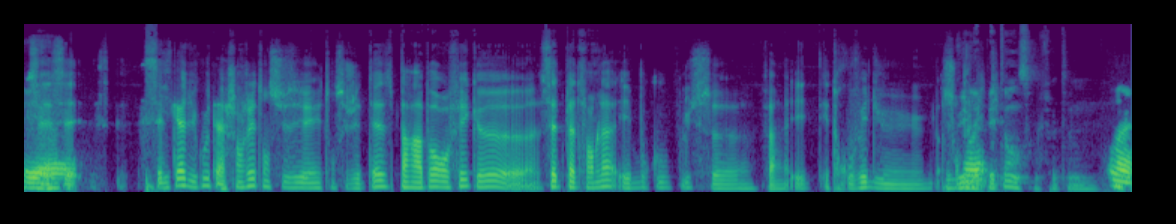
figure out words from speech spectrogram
Euh, c'est le cas, du coup, tu as changé ton sujet, ton sujet de thèse par rapport au fait que cette plateforme-là est beaucoup plus. Enfin, est, est, trouvée du. Son compétence, en fait. Ouais,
